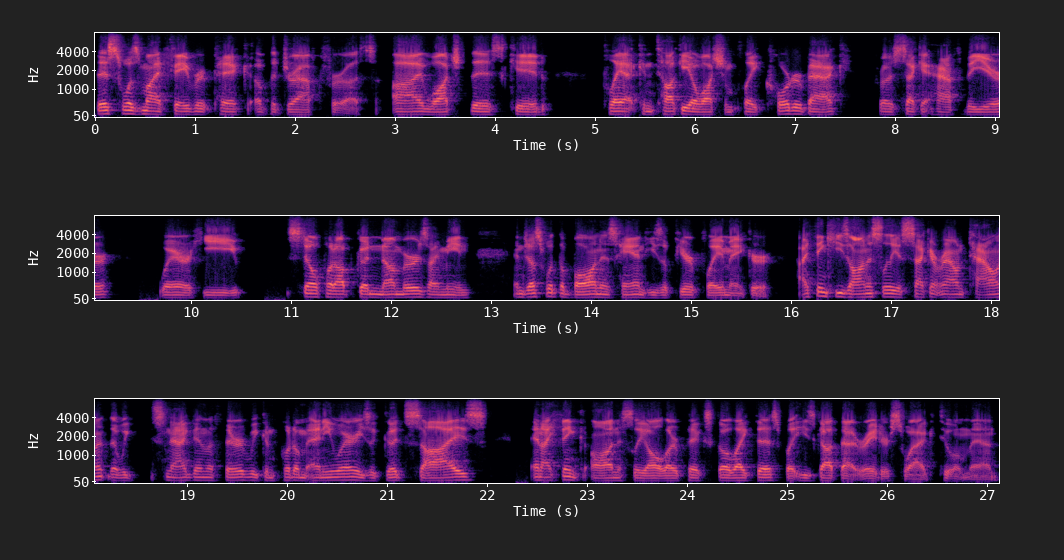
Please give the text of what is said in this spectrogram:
This was my favorite pick of the draft for us. I watched this kid play at Kentucky. I watched him play quarterback for the second half of the year, where he still put up good numbers. I mean, and just with the ball in his hand, he's a pure playmaker. I think he's honestly a second round talent that we snagged in the third. We can put him anywhere. He's a good size. And I think honestly all our picks go like this, but he's got that Raider swag to him, man.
